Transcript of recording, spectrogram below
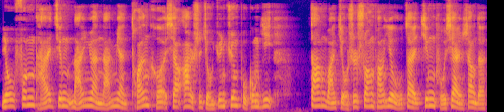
由丰台经南苑南面团河向二十九军军部攻击。当晚九时，双方又在京浦线上的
